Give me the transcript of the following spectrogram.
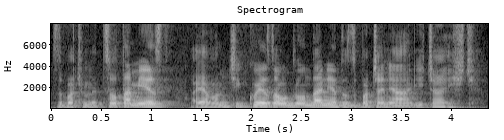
zobaczymy co tam jest, a ja Wam dziękuję za oglądanie, do zobaczenia i cześć.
